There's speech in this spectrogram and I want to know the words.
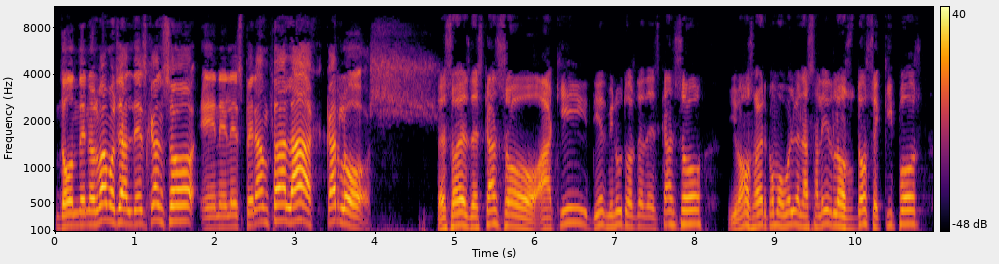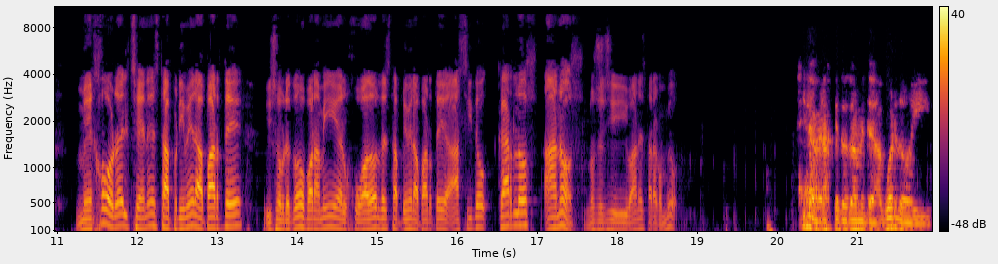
donde nos vamos ya al descanso en el Esperanza Lag. Carlos. Eso es, descanso aquí, 10 minutos de descanso y vamos a ver cómo vuelven a salir los dos equipos mejor Elche en esta primera parte y sobre todo para mí el jugador de esta primera parte ha sido Carlos Anos. No sé si Iván estará conmigo. Sí, la verdad es que totalmente de acuerdo y,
